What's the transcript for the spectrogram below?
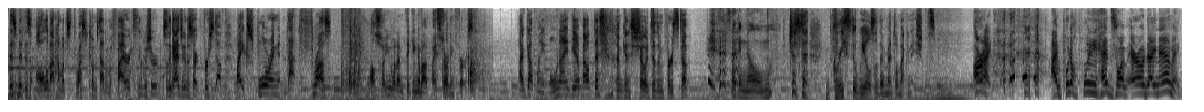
This myth is all about how much thrust comes out of a fire extinguisher. So the guys are going to start first up by exploring that thrust. I'll show you what I'm thinking about by starting first. I've got my own idea about this, and I'm going to show it to them first up, It's like a gnome. just to grease the wheels of their mental machinations. All right. I put a pointy head so I'm aerodynamic.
